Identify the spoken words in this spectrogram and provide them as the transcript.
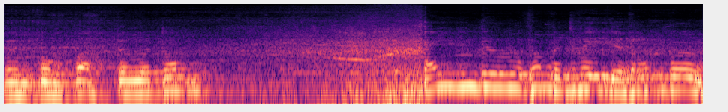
een compact peloton. Einde van de tweede ronde.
